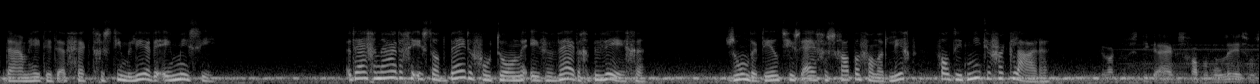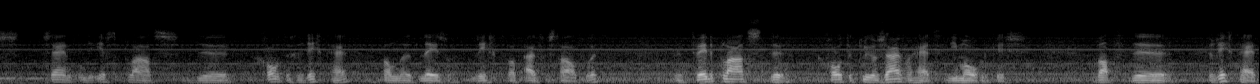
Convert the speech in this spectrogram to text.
Daarom heet dit effect gestimuleerde emissie. Het eigenaardige is dat beide fotonen evenwijdig bewegen. Zonder deeltjeseigenschappen van het licht valt dit niet te verklaren. Karakteristieke eigenschappen van lasers zijn in de eerste plaats de grote gerichtheid van het laserlicht wat uitgestraald wordt. In de tweede plaats de grote kleurzuiverheid die mogelijk is. Wat de gerichtheid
